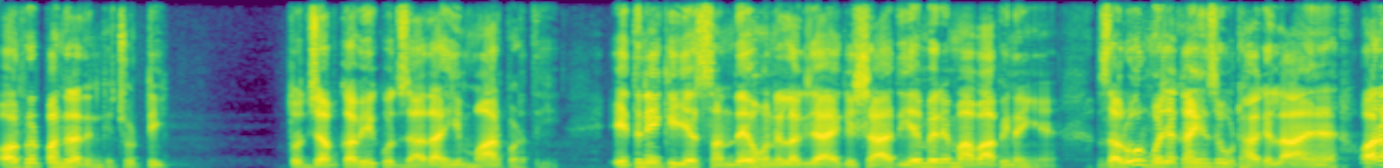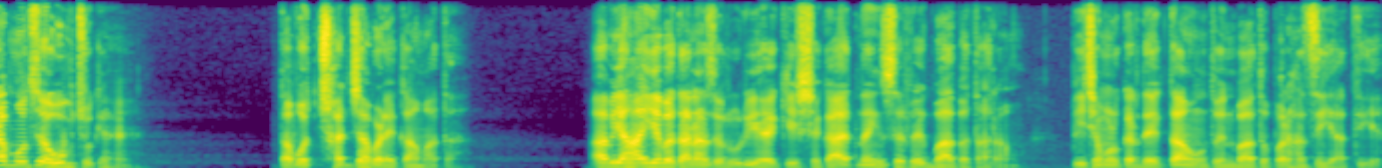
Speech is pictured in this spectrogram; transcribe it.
और फिर पंद्रह दिन की छुट्टी। तो जब कभी कुछ ज़्यादा ही मार पड़ती, इतनी कि यह संदेह होने लग जाए कि शायद ये मेरे माँ बाप ही नहीं है। ज़रूर मुझे कहीं से उठा के लाए हैं और अब मुझसे उब चुके हैं। तब वो छज्जा बड़े काम आता। अब यहाँ यह बताना ज़रूरी है कि शिकायत नहीं, सिर्फ़ एक बात बता रहा हूँ। पीछे मुड़कर देखता हूँ तो इन बातों पर हँसी आती है।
